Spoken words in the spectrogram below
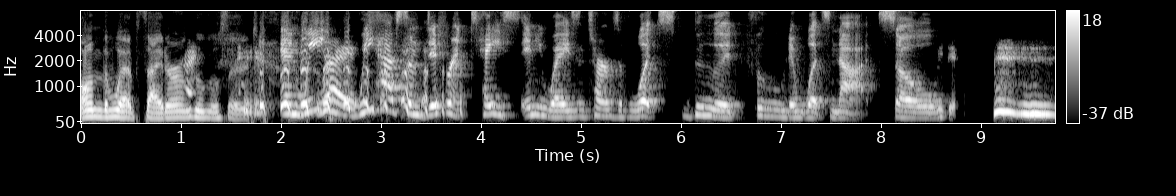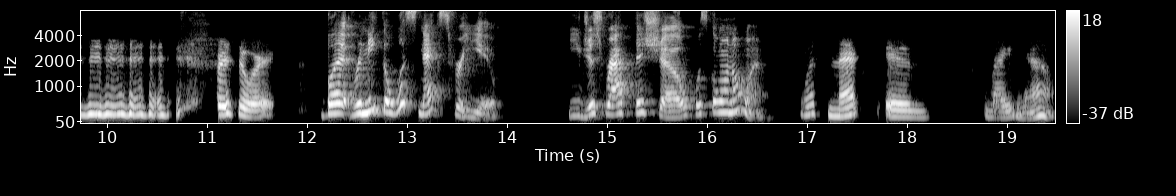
on the website or on Google search. And we right. we have some different tastes anyways in terms of what's good food and what's not. So we do. for sure. But Renika, what's next for you? You just wrapped this show. What's going on? What's next is right now.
